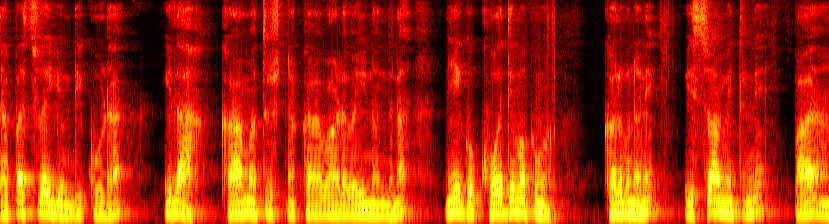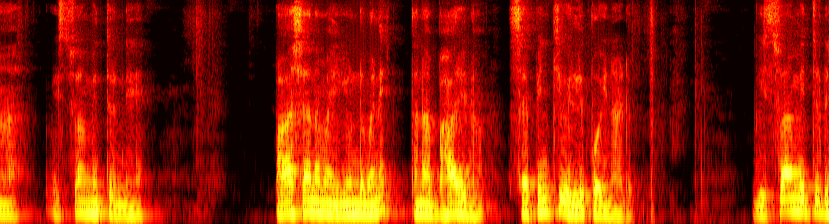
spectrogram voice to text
తపస్వయుండి కూడా ఇలా కామతృష్ణ కలవాడవైనందున నీకు కోతిముఖము కలుగునని విశ్వామిత్రుని పా విశ్వామిత్రుని ఉండుమని తన భార్యను శపించి వెళ్ళిపోయినాడు. విశ్వామిత్రుడు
